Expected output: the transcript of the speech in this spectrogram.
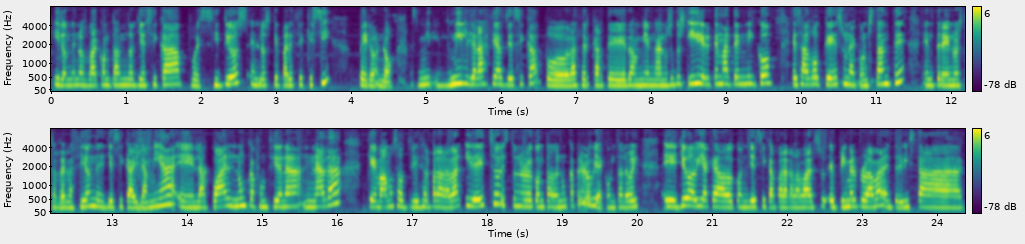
y donde nos va contando Jessica, pues sitios en los que parece que sí, pero no. Mil, mil gracias, Jessica, por acercarte también a nosotros. Y el tema técnico es algo que es una constante entre nuestra relación de Jessica y la mía, en la cual nunca funciona nada que vamos a utilizar para grabar. Y de hecho, esto no lo he contado nunca, pero lo voy a contar hoy. Eh, yo había quedado con Jessica para grabar su- el primer programa, la entrevista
